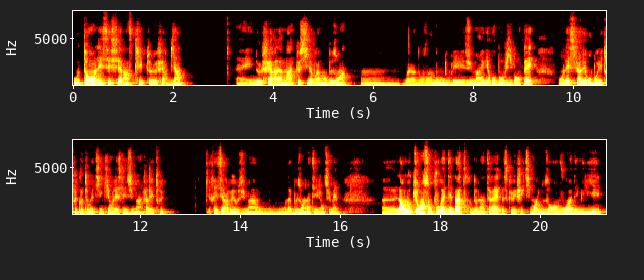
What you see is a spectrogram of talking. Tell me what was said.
Autant laisser faire un script, le faire bien, et ne le faire à la main que s'il y a vraiment besoin. Euh, voilà, dans un monde où les humains et les robots vivent en paix, on laisse faire les robots les trucs automatiques et on laisse les humains faire les trucs réservés aux humains où on a besoin de l'intelligence humaine. Euh, là, en l'occurrence, on pourrait débattre de l'intérêt parce qu'effectivement, il nous en renvoie des milliers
